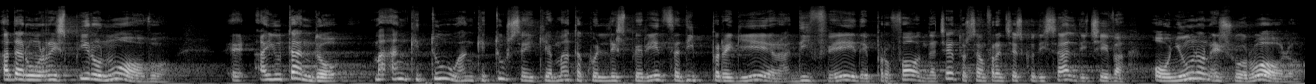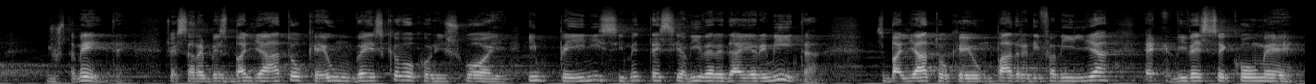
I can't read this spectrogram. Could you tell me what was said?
a dare un respiro nuovo, eh, aiutando, ma anche tu, anche tu sei chiamato a quell'esperienza di preghiera, di fede profonda. Certo San Francesco di Sal diceva ognuno nel suo ruolo, giustamente, cioè sarebbe sbagliato che un vescovo con i suoi impegni si mettesse a vivere da eremita, sbagliato che un padre di famiglia eh, vivesse come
